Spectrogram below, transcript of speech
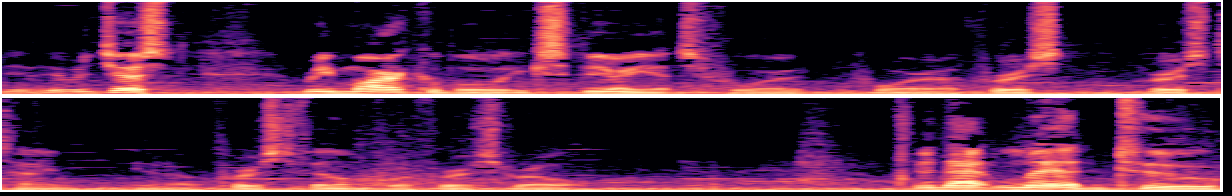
It was just remarkable experience for for a first first time you know first film for first role, and that led to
